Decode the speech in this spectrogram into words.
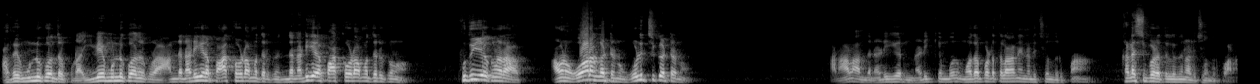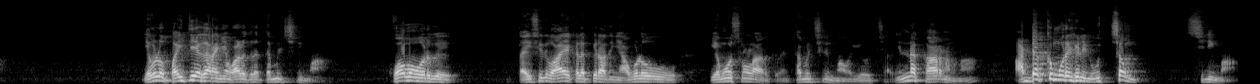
அவன் முன்னுக்கு வந்துடக்கூடாது இவன் முன்னுக்கு வந்துடக்கூடாது அந்த நடிகரை பார்க்க விடாம இருக்கணும். இந்த நடிகரை பார்க்க விடாம இருக்கணும். புது இயக்குனரா? அவனை ஓரம் கட்டணும் ஒழிச்சு கட்டணும். ஆனாலும் அந்த நடிகர் நடிக்கும்போது முத படத்திலானே நடிச்சு வந்திருப்பான். கடைசி படத்துலேருந்து நடிச்சு வந்திருப்பான்? எவ்வளோ பைத்தியக்காரங்க வாழ்கிற தமிழ் சினிமா? கோபம் வருது. தயவுசெய்து வாயை கிளப்பிடாதீங்க அவ்வளோ எமோஷ்னலாக இருக்கிறேன். தமிழ் சினிமாவை யோசிச்சா. என்ன காரணம்னா அடக்குமுறைகளின் உச்சம் சினிமா.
